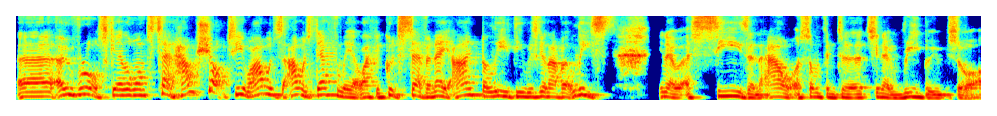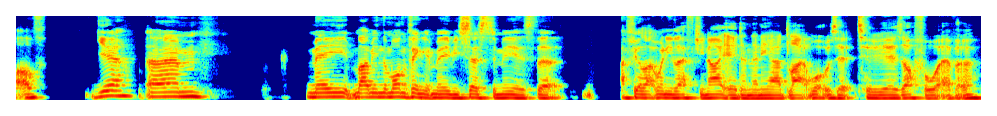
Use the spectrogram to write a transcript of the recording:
uh, overall, scale of one to ten, how shocked are you? I was, I was definitely at like a good seven, eight. I believed he was going to have at least, you know, a season out or something to, to you know, reboot sort of. Yeah. Um, may I mean the one thing it maybe says to me is that I feel like when he left United and then he had like what was it two years off or whatever.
